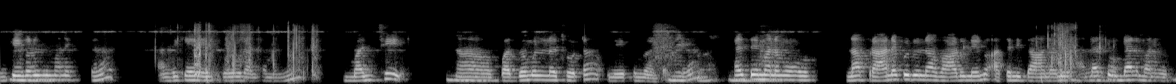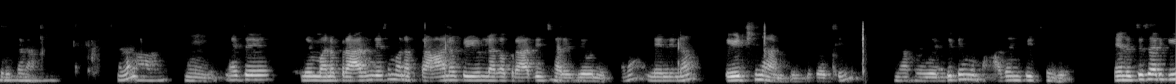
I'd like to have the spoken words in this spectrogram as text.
ఇంకెక్కడ ఉంది మనకి కదా అందుకే దేవుడు అంటామని మంచి పద్మములున్న చోట మేకును. అయితే మనము నా ప్రాణకుడు నా వాడు నేను అతని దానను అన్నట్టు ఉండాలి మనం ఎప్పుడు కదా. అయితే నేను మన ప్రార్థన చేసి మన ప్రాణ ప్రియులాగా ప్రార్థించాలి దేవుని. కదా? నేను నిన్న ఏడ్చిన అంటే ఇంటికి వచ్చి నాకు ఎందుకేమో బాధ అనిపించింది. నేను వచ్చేసరికి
